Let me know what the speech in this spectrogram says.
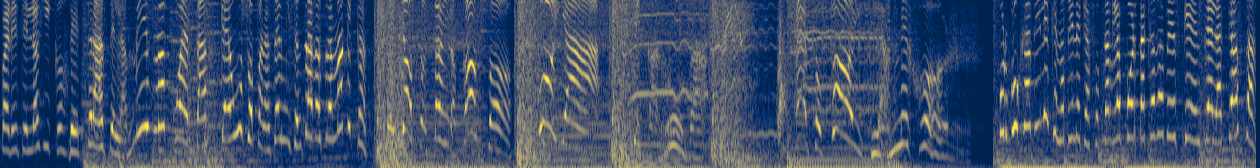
parece lógico. Detrás de la misma puerta que uso para hacer mis entradas dramáticas. Bellota está en la casa. ¡Buya! Chica ruda. ¡Eso soy! La mejor. Burbuja, dile que no tiene que azotar la puerta cada vez que entre a la casa.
